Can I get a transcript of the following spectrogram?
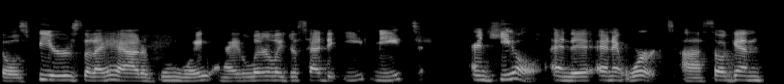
those fears that I had of being weight. And I literally just had to eat meat and heal and it and it worked uh, so again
